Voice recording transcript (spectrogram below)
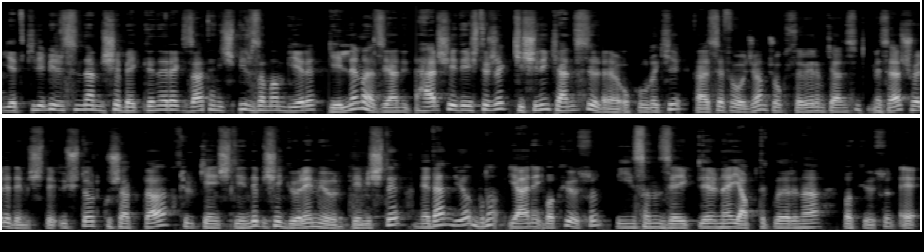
yetkili birisinden bir şey beklenerek zaten hiçbir zaman bir yere gelinemez. Yani her şeyi değiştirecek kişinin kendisidir. Ee, okuldaki felsefe hocam çok severim kendisini. Mesela şöyle demişti. 3-4 kuşakta Türk gençliğinde bir şey göremiyorum demişti. Neden diyor? Bunu yani bakıyorsun bir insanın zevklerine, yaptıklarına bakıyorsun. E,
